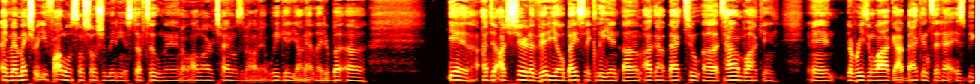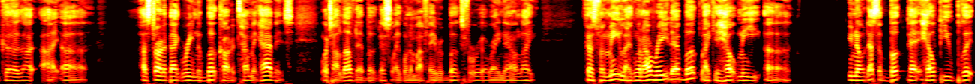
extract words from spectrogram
Hey, man, make sure you follow us on social media and stuff too, man, on all our channels and all that. We'll get y'all that later. But, uh, yeah, I, I just shared a video basically, and um, I got back to uh, time blocking, and the reason why I got back into that is because I I, uh, I started back reading a book called Atomic Habits, which I love that book. That's like one of my favorite books for real right now. Like, because for me, like when I read that book, like it helped me. Uh, you know, that's a book that help you put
